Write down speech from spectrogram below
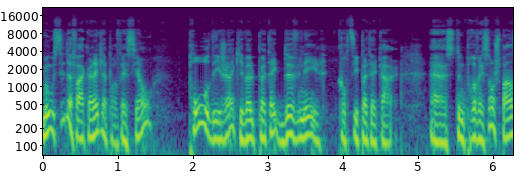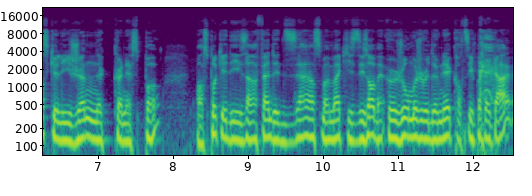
mais aussi de faire connaître la profession pour des gens qui veulent peut-être devenir courtier hypothécaire. Euh, c'est une profession, je pense, que les jeunes ne connaissent pas. Je pense pas qu'il y ait des enfants de 10 ans en ce moment qui se disent, oh, ben, un jour, moi, je veux devenir courtier hypothécaire.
